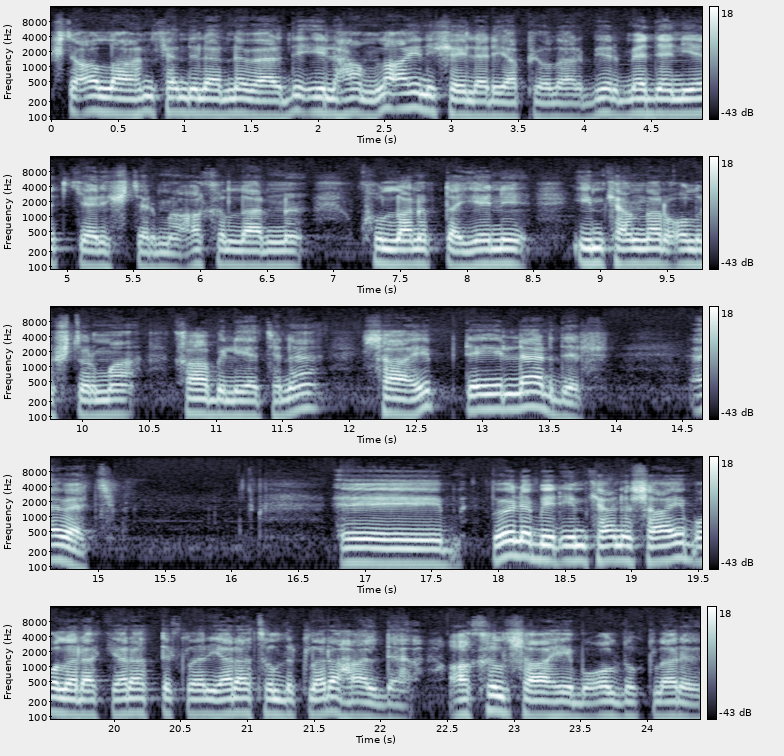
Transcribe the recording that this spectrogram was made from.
işte Allah'ın kendilerine verdiği ilhamla aynı şeyleri yapıyorlar. Bir medeniyet geliştirme, akıllarını kullanıp da yeni imkanlar oluşturma kabiliyetine sahip değillerdir. Evet. Ee, böyle bir imkanı sahip olarak yarattıkları, yaratıldıkları halde akıl sahibi oldukları,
